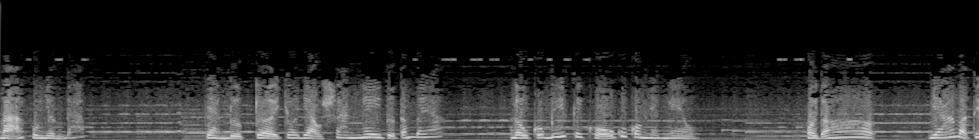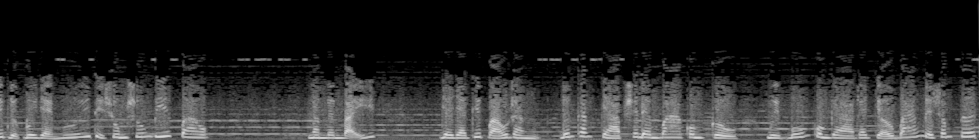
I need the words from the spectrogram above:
Mã phu nhân đáp Chàng được trời cho giàu sang ngay từ tấm bé Đâu có biết cái khổ của con nhà nghèo Hồi đó Giá mà tiếp được đôi giày mới Thì sung sướng biết bao. Năm lên bảy Giờ già tiếp bảo rằng Đến tháng chạp sẽ đem ba con cừu 14 con gà ra chợ bán để sắm Tết.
